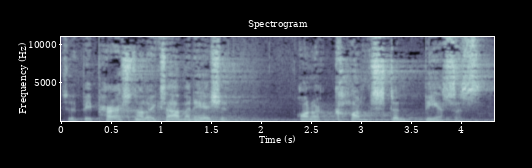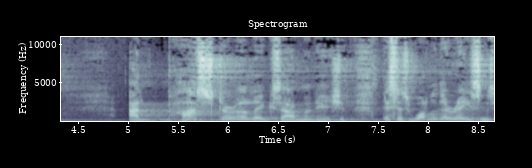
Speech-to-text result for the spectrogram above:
So it'd be personal examination on a constant basis and pastoral examination. This is one of the reasons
